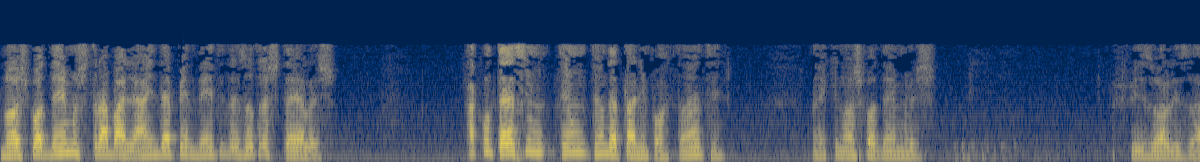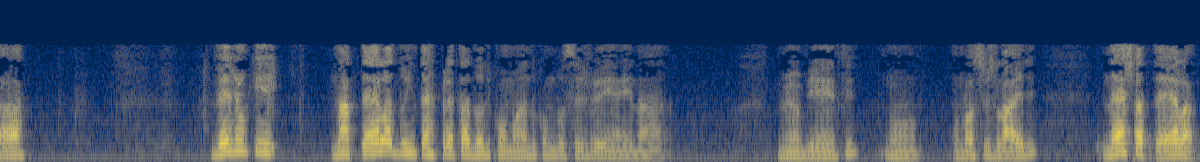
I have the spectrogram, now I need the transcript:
nós podemos trabalhar independente das outras telas. Acontece, tem um, tem um detalhe importante, né, que nós podemos visualizar. Vejam que na tela do interpretador de comando, como vocês veem aí na, no meu ambiente, no, no nosso slide, nesta tela,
